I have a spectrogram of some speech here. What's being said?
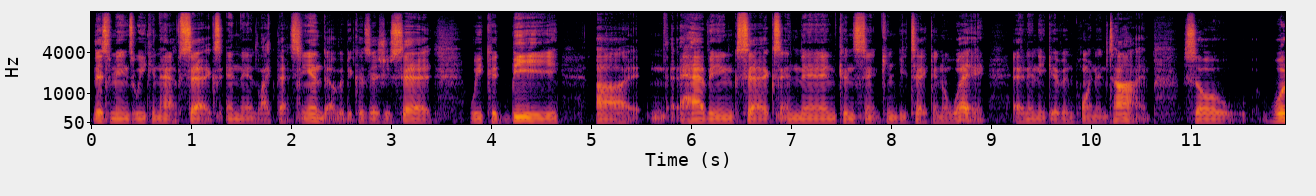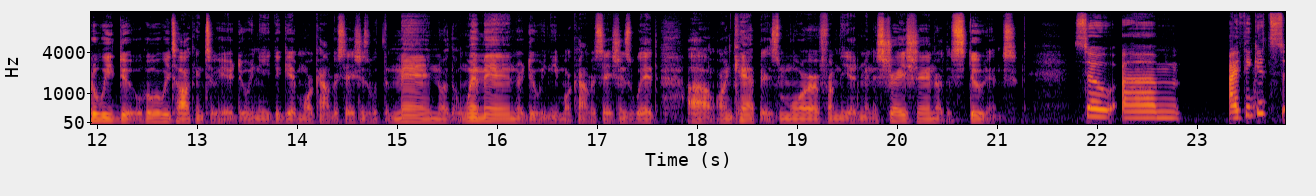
this means we can have sex. And then, like, that's the end of it. Because, as you said, we could be uh, having sex and then consent can be taken away at any given point in time. So, what do we do? Who are we talking to here? Do we need to get more conversations with the men or the women, or do we need more conversations with uh, on campus, more from the administration or the students? So, um, I think it's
